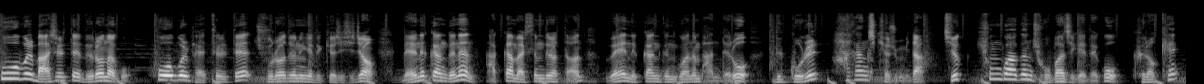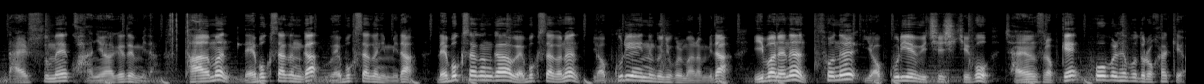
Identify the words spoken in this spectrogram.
호흡을 마실 때 늘어나고 호흡을 뱉을 때 줄어드는 게 느껴지시죠? 내늑간근은 아까 말씀드렸던 외늑간근과는 반대로 늑골을 하강시켜줍니다. 즉 흉곽은 좁아지게 되고 그렇게 날숨에 관여하게 됩니다. 다음은 내복사근과 외복사근입니다. 내복사근과 외복사근은 옆구리에 있는 근육을 말합니다. 이번에는 손을 옆구리에 위치시키고 자연스럽게 호흡을 해보도록 할게요.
